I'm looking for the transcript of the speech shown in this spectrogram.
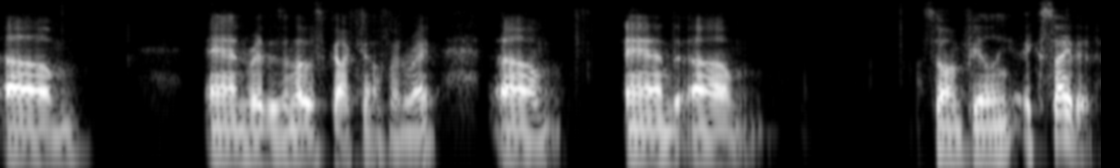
Um, and right, there's another Scott Kaufman, right? Um, and um, so I'm feeling excited.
